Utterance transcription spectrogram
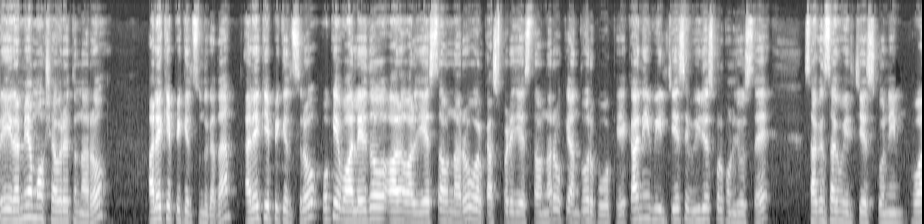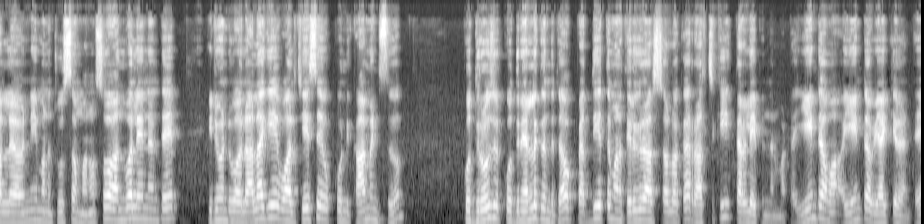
ఈ రమ్య మోక్ష ఎవరైతే ఉన్నారో అలేకే పికిల్స్ ఉంది కదా? అలేకే పికిల్స్లో ఓకే వాళ్ళు ఏదో వాళ్ళు చేస్తూ ఉన్నారు వాళ్ళు కష్టపడి చేస్తూ ఉన్నారు ఓకే అంతవరకు ఓకే కానీ వీళ్ళు చేసే వీడియోస్ కూడా కొన్ని చూస్తే సగం సగం ఇది చేసుకొని వాళ్ళు అవన్నీ మనం చూస్తాం మనం. సో అందువల్ల ఏంటంటే ఇటువంటి వాళ్ళు అలాగే వాళ్ళు చేసే కొన్ని కామెంట్స్ కొద్ది రోజులు కొద్ది నెలల క్రిందట ఒక పెద్ద ఎత్తున మన తెలుగు రాష్ట్రాల్లో ఒక రచ్చకి తెరలేపింది అనమాట ఏంటి ఏంటి వ్యాఖ్యలు అంటే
